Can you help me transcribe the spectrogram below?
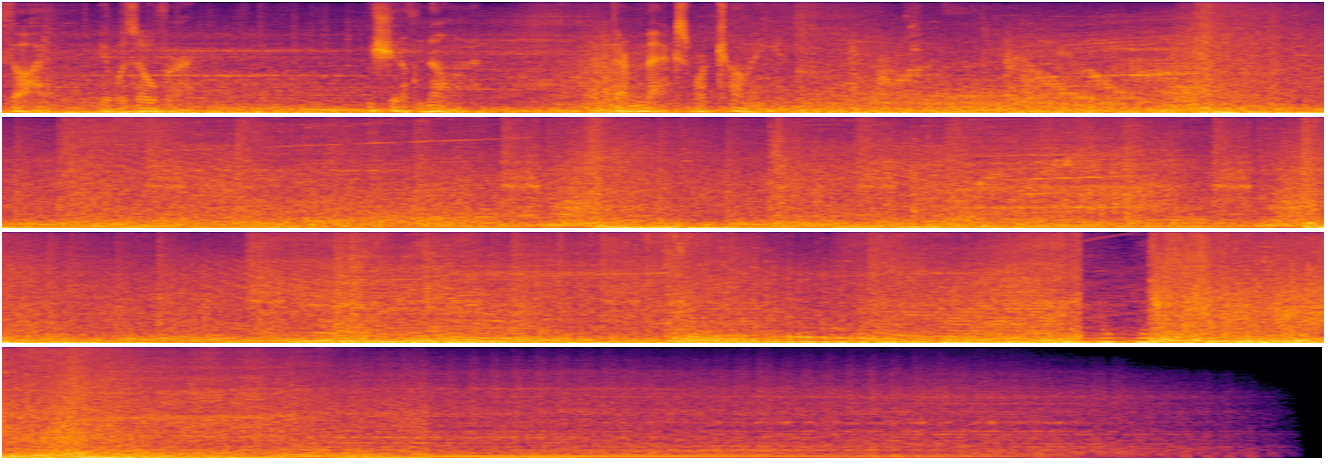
thought it was over. We should have known.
